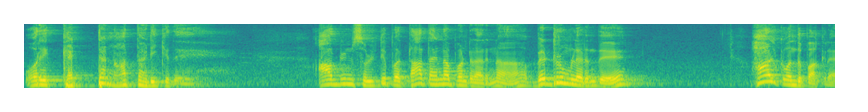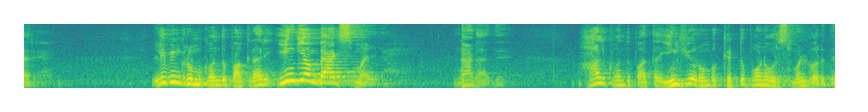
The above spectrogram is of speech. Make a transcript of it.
ஒரு கெட்ட நாற்றம் அடிக்குது. அப்படின்னு சொல்லிட்டு இப்போ தாத்தா என்ன பண்ணுறாருன்னா பெட்ரூம்ல இருந்து ஹாலுக்கு வந்து பார்க்குறாரு லிவிங் ரூமுக்கு வந்து பார்க்குறாரு இங்கேயும் பேட் ஸ்மெல் என்னடா அது ஹாலுக்கு வந்து பார்த்தா இங்கேயும் ரொம்ப கெட்டு போன ஒரு ஸ்மெல் வருது.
